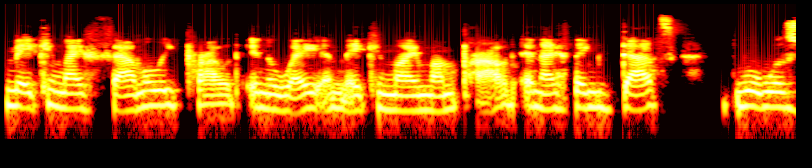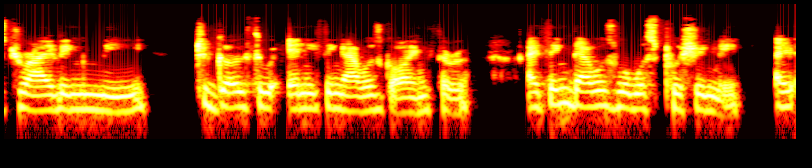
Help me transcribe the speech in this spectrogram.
making my family proud in a way and making my mom proud. And I think that's what was driving me to go through anything I was going through. I think that was what was pushing me. I,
